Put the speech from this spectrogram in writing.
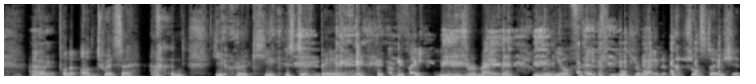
and yeah. put it on Twitter. And you were accused of being a fake news remainer with your fake news remainer petrol station.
